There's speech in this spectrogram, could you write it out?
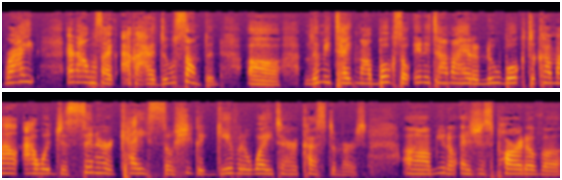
right? And I was like, I gotta do something. Uh, let me take my book. So anytime I had a new book to come out, I would just send her a case so she could give it away to her customers. Um, you know, as just part of a,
